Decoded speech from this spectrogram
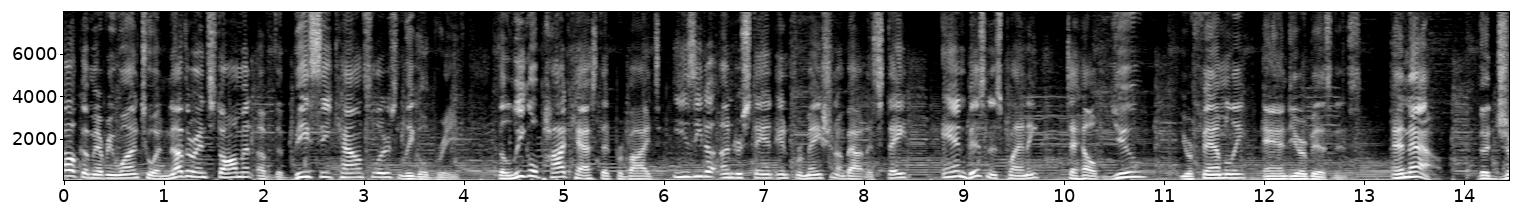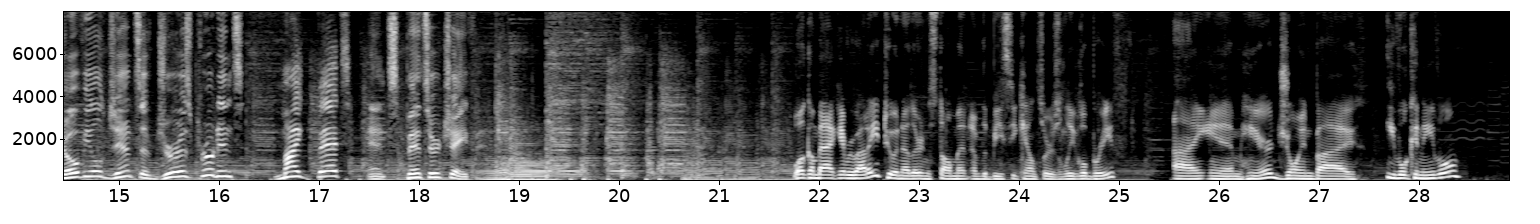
Welcome, everyone, to another installment of the BC Counselors Legal Brief, the legal podcast that provides easy to understand information about estate and business planning to help you, your family, and your business. And now, the jovial gents of jurisprudence, Mike Betts and Spencer Chafin. Welcome back, everybody, to another installment of the BC Counselors Legal Brief. I am here joined by Evel Knievel,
